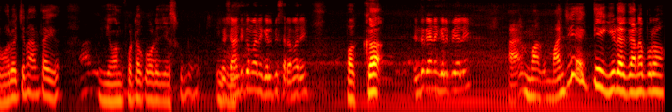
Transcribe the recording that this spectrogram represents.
ఎవరు వచ్చినా అంత ఎవరి ఫోటో కూడా చేసుకుంటారు. ఇక్కడ శాంతి కుమార్ని గెలిపిస్తారా మరి? పక్క. ఎందుకైనా గెలిపించాలి మాకు మంచి వ్యక్తి గీడ గణపురం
